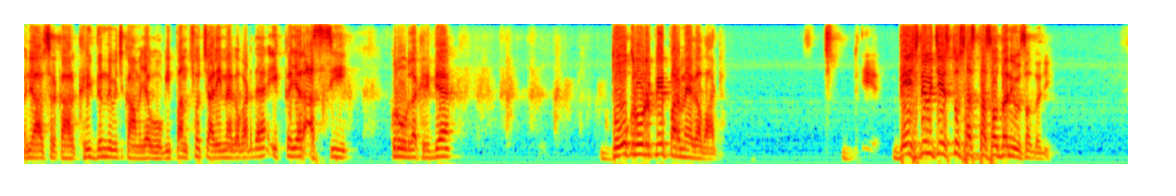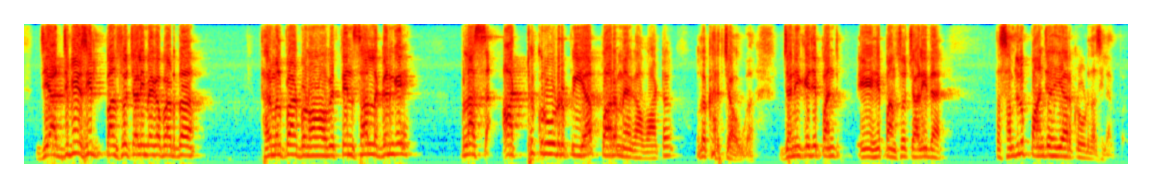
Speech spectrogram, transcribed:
ਪੰਜਾਬ ਸਰਕਾਰ ਖਰੀਦਣ ਦੇ ਵਿੱਚ ਕਾਮਯਾਬ ਹੋ ਗਈ 540 ਮੈਗਾਵਾਟ ਦਾ ਹੈ 1080 ਕਰੋੜ ਦਾ ਖਰੀਦਿਆ 2 ਕਰੋੜ ਰੁਪਏ ਪਰ ਮੈਗਾਵਾਟ ਦੇਸ਼ ਦੇ ਵਿੱਚ ਇਸ ਤੋਂ ਸਸਤਾ ਸੌਦਾ ਨਹੀਂ ਹੋ ਸਕਦਾ ਜੀ। ਜੇ ਅੱਜ ਵੀ ਅਸੀਂ 540 ਮੈਗਾਵਾਟ ਦਾ ਥਰਮਲ ਪਲਾਂਟ ਬਣਾਉਣਾ ਹੋਵੇ 3 ਸਾਲ ਲੱਗਣਗੇ ਪਲੱਸ 8 ਕਰੋੜ ਰੁਪਇਆ ਪਰ ਮੈਗਾਵਾਟ ਉਹਦਾ ਖਰਚਾ ਆਊਗਾ। ਜਾਨੀ ਕਿ ਜੇ 5 ਇਹ 540 ਦਾ ਤਾਂ ਸਮਝ ਲਓ 5000 ਕਰੋੜ ਦਾ ਸੀ ਲਗਭਗ।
